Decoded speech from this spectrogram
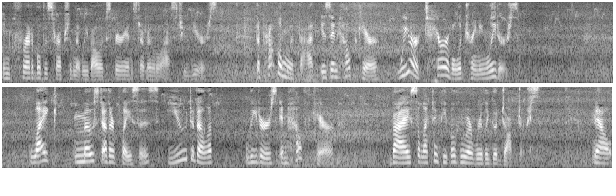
incredible disruption that we've all experienced over the last two years. The problem with that is in healthcare, we are terrible at training leaders. Like most other places, you develop leaders in healthcare by selecting people who are really good doctors. Now,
